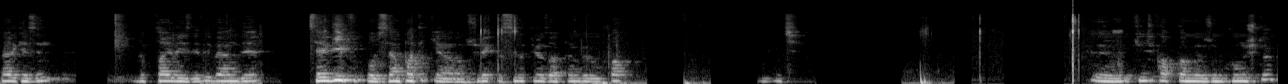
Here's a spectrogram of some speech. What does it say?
herkesin gıptayla izlediği de sevdiği futbol, sempatik yani adam. Sürekli sırıtıyor zaten böyle ufak. İlginç. Ee, ikinci kaptan mevzunu konuştuk.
